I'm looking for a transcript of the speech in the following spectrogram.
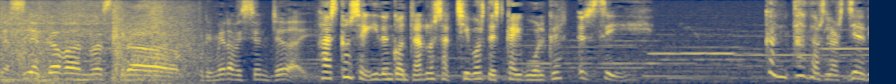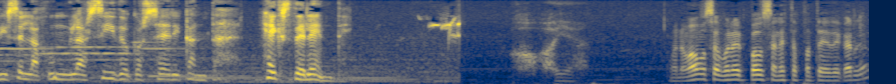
y así acaba nuestra primera misión Jedi. ¿Has conseguido encontrar los archivos de Skywalker? Sí. Cantados los Jedis en la jungla ha sido coser y cantar. Excelente. Oh, vaya. Bueno, vamos a poner pausa en estas pantallas de carga.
